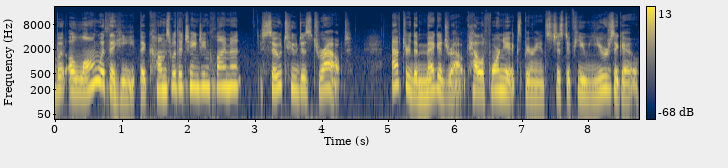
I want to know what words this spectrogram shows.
but along with the heat that comes with a changing climate, so too does drought. After the mega drought California experienced just a few years ago,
